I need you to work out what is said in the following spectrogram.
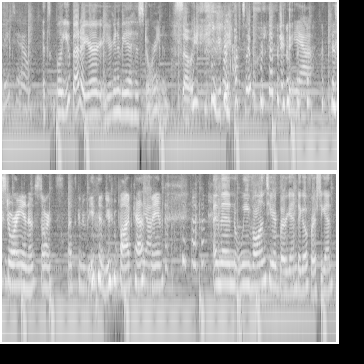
Me too. it's well, you better. You're you're gonna be a historian, so you would have to. Yeah. Historian of sorts. That's going to be the new podcast Yeah. name. And then we volunteered Bergen to go first again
